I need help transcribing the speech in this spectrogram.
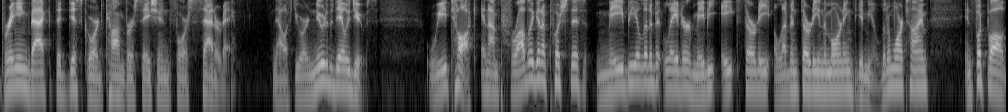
bringing back the Discord conversation for Saturday. Now, if you are new to the Daily Juice, we talk and i'm probably going to push this maybe a little bit later maybe 8.30 11.30 in the morning to give me a little more time. In football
